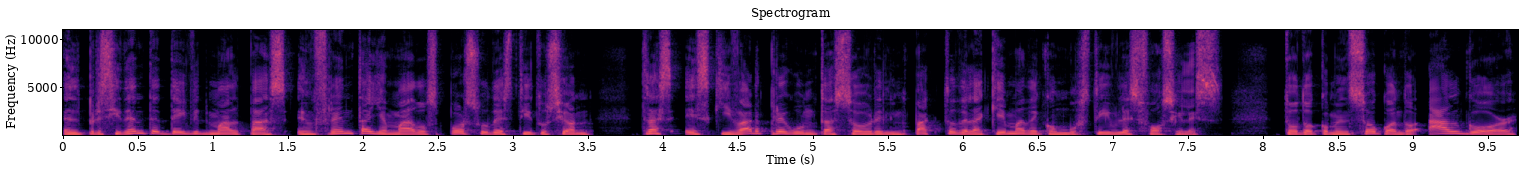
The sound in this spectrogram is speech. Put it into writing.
El presidente David Malpass enfrenta llamados por su destitución tras esquivar preguntas sobre el impacto de la quema de combustibles fósiles. Todo comenzó cuando Al Gore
